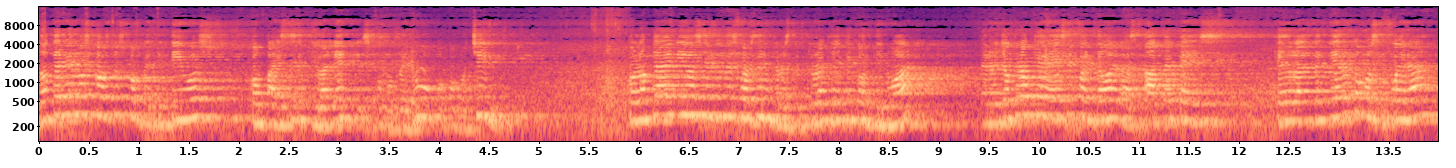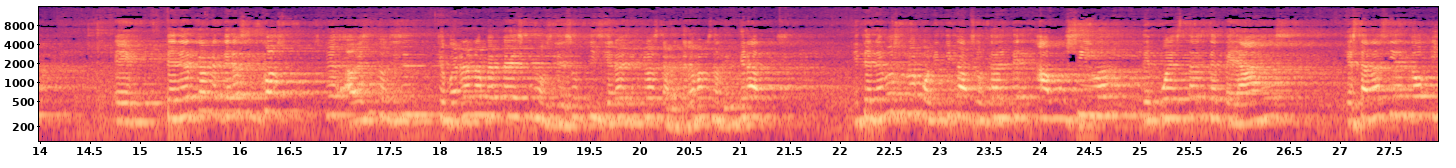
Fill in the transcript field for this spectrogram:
No tenemos costos competitivos con países equivalentes como Perú o como Chile. Colombia ha venido haciendo un esfuerzo de infraestructura que hay que continuar, pero yo creo que ese cuento de las APPs, que nos las vendieron como si fuera eh, tener carreteras sin costo. A veces nos dicen que fueran APPs como si eso quisiera decir que las carreteras van a salir gratis. Y tenemos una política absolutamente abusiva de puestas de peajes que están haciendo y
